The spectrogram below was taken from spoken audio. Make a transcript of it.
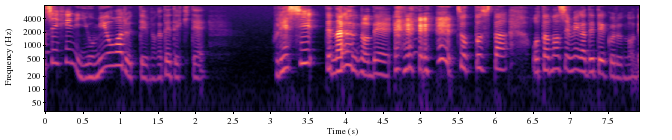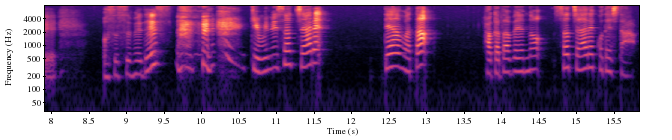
じ日に読み終わるっていうのが出てきて嬉しいってなるので ちょっとしたお楽しみが出てくるのでおすすめです。君に幸あれ。ではまた。博多弁の幸あれ子でした。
